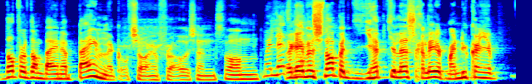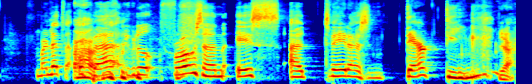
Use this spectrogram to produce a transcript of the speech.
dat wordt dan bijna pijnlijk of zo in Frozen. Van, Maar let oké, wel- we snappen het, je hebt je les geleerd, maar nu kan je... Maar let op, hè. Ik bedoel, Frozen is uit 2013. Ja,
